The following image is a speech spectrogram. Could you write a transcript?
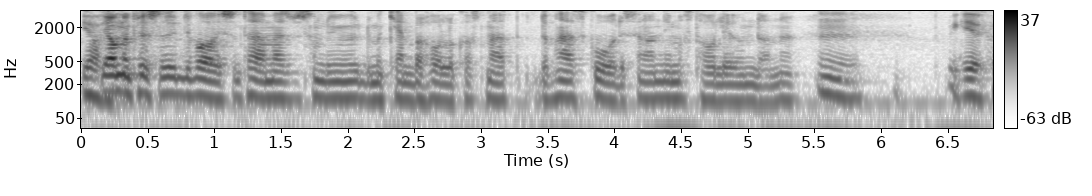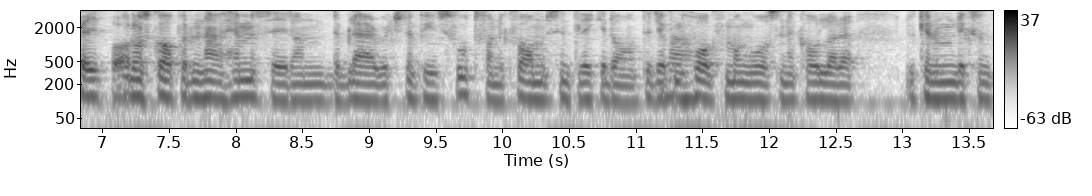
jag Ja men plus det var ju sånt här med, som du gjorde med Cannibal Holocaust med att de här skådisarna, ni måste hålla er undan nu. mm, vilket är skitbra. Och de skapade den här hemsidan, The Blair Witch, den finns fortfarande kvar men det ser inte likadant ut. Jag kommer ihåg för många år sedan jag kollade. Då kunde de liksom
